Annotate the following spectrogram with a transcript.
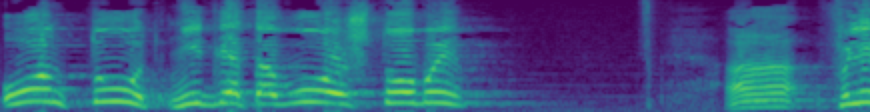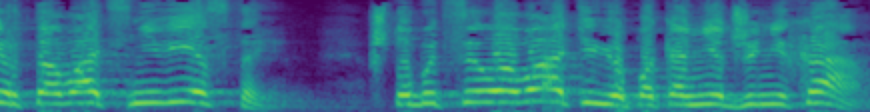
он тут не для того, чтобы а, флиртовать с невестой, чтобы целовать ее, пока нет жениха.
